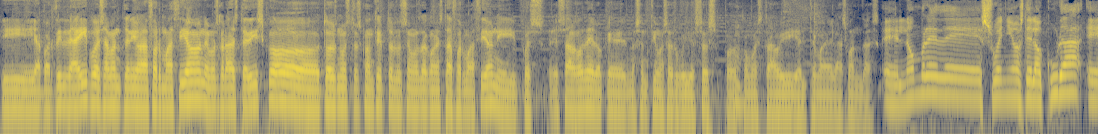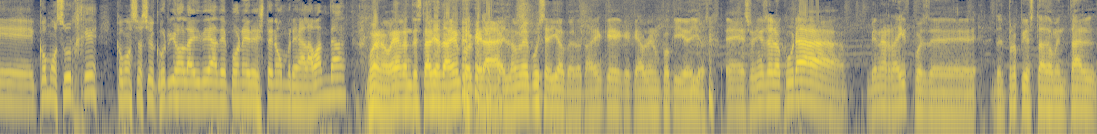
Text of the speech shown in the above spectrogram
y a partir de ahí pues ha mantenido la formación, hemos grabado este disco, todos nuestros conciertos los hemos dado con esta formación y pues es algo de lo que nos sentimos orgullosos por cómo está hoy el tema de las bandas. El nombre de Sueños de Locura, eh, ¿cómo surge? ¿Cómo se os ocurrió la idea de poner este nombre a la banda? Bueno, voy a contestar yo también porque la- el nombre puse yo, pero también que, que- que hablen un poquillo ellos. Eh, Sueños de locura viene a raíz pues de- del propio estado mental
